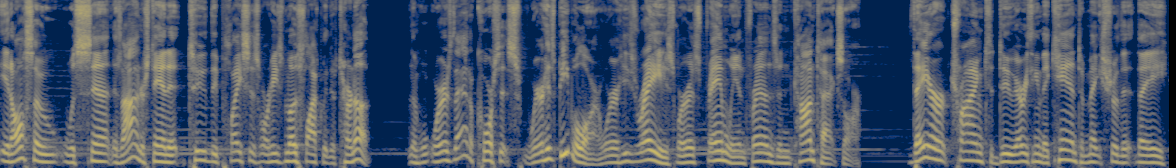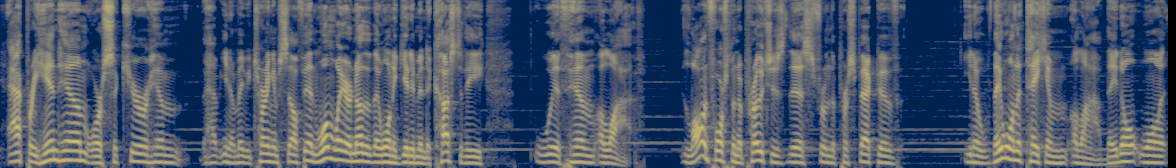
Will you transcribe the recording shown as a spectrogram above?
it also was sent, as I understand it, to the places where he's most likely to turn up. Where is that? Of course, it's where his people are, where he's raised, where his family and friends and contacts are. They are trying to do everything they can to make sure that they apprehend him or secure him, have, you know, maybe turning himself in. One way or another, they want to get him into custody with him alive. Law enforcement approaches this from the perspective, you know, they want to take him alive. They don't want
